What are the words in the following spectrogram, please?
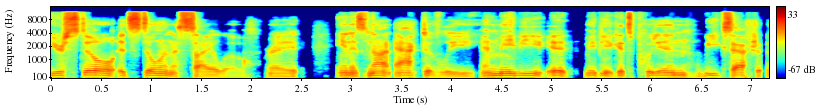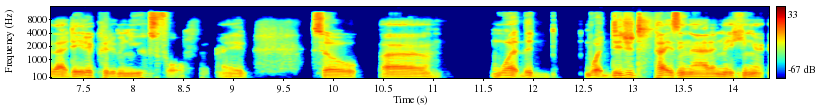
You're still it's still in a silo right? And it's not actively and maybe it maybe it gets put in weeks after that data could have been useful right? So uh what the what digitizing that and making it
